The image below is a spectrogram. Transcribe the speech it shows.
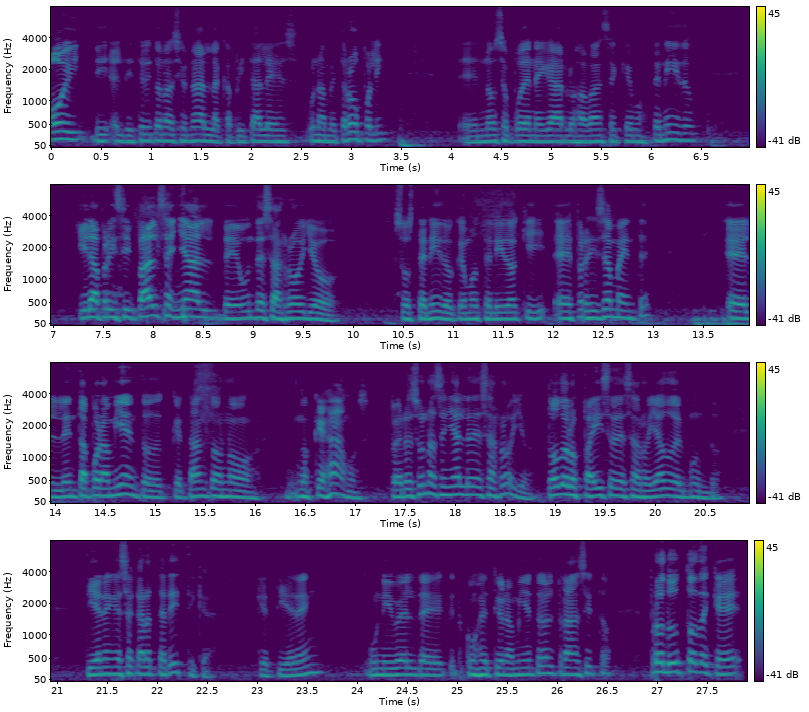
Hoy el Distrito Nacional, la capital es una metrópoli, eh, no se puede negar los avances que hemos tenido. Y la principal señal de un desarrollo sostenido que hemos tenido aquí es precisamente el entaponamiento que tanto nos, nos quejamos, pero es una señal de desarrollo. Todos los países desarrollados del mundo tienen esas características, que tienen un nivel de congestionamiento en el tránsito, producto de que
